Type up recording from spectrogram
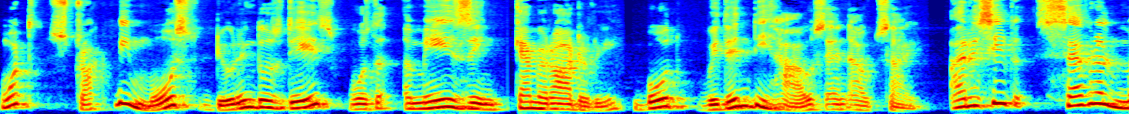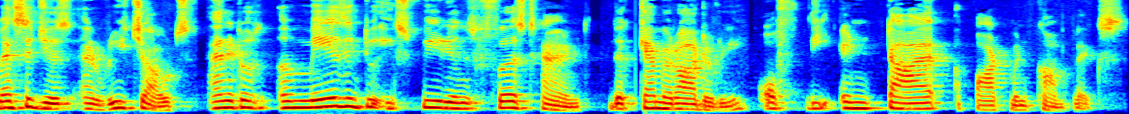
What struck me most during those days was the amazing camaraderie both within the house and outside. I received several messages and reach outs, and it was amazing to experience firsthand the camaraderie of the entire apartment complex.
